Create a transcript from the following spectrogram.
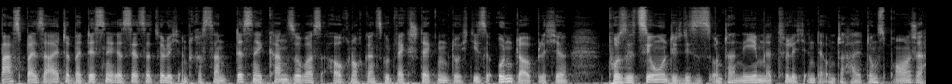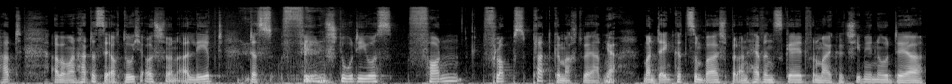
Spaß beiseite. Bei Disney ist jetzt natürlich interessant. Disney kann sowas auch noch ganz gut wegstecken durch diese unglaubliche Position, die dieses Unternehmen natürlich in der Unterhaltungsbranche hat. Aber man hat es ja auch durchaus schon erlebt, dass Filmstudios von Flops platt gemacht werden. Ja. Man denke zum Beispiel an Heaven's Gate von Michael Cimino, der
